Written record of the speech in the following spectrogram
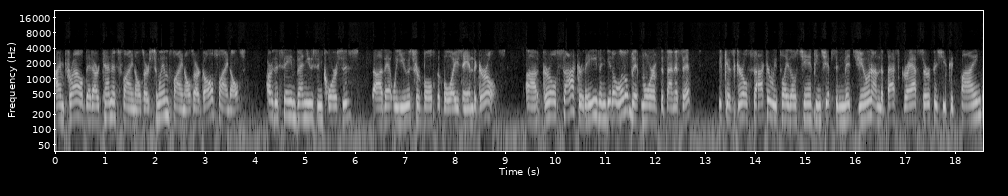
I'm proud that our tennis finals, our swim finals, our golf finals are the same venues and courses uh, that we use for both the boys and the girls. Uh, girls soccer, they even get a little bit more of the benefit because girls soccer, we play those championships in mid June on the best grass surface you could find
